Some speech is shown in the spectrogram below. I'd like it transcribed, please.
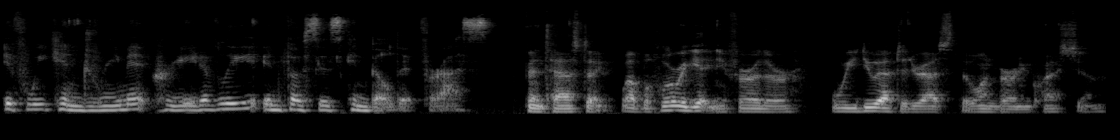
if we can dream it creatively, Infosys can build it for us. Fantastic. Well, before we get any further, we do have to address the one burning question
